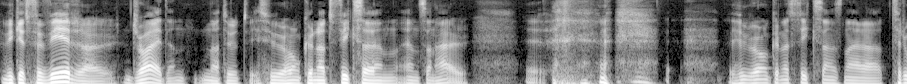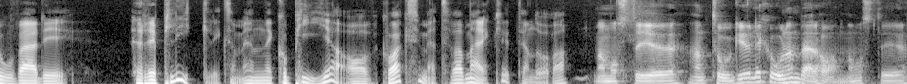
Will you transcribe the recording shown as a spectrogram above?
vilket förvirrar Dryden naturligtvis. Hur har de kunnat fixa en, en sån här eh, hur har de kunnat fixa en sån här trovärdig replik liksom, en kopia av koaxiumet? Vad märkligt ändå va? Man måste ju, han tog ju lektionen där Han. Man måste ju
